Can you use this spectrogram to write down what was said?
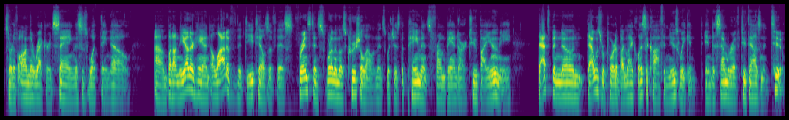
sort of on the record saying this is what they know. Um, but on the other hand, a lot of the details of this, for instance, one of the most crucial elements, which is the payments from Bandar to Bayoumi, that's been known. That was reported by Michael Isikoff in Newsweek in, in December of 2002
